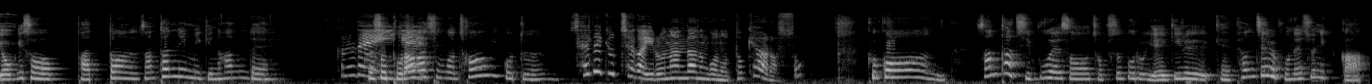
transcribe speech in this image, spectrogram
여기서 봤던 산타님이긴 한데. 근데 그래서 돌아가신 건 처음이거든. 세대 교체가 일어난다는 건 어떻게 알았어? 그건 산타 지부에서 접수부로 얘기를 이렇게 편지를 보내주니까.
